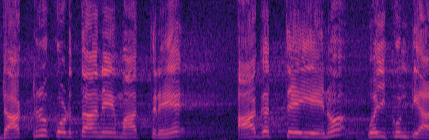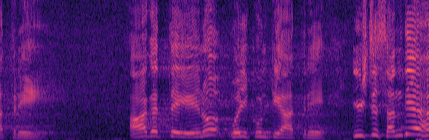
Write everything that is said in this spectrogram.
ಡಾಕ್ಟ್ರು ಕೊಡ್ತಾನೆ ಮಾತ್ರೆ, ಆಗತ್ತೆ ಏನೋ ವೈಕುಂಠ ಯಾತ್ರೆ, ಆಗತ್ತೆ ಏನೋ ವೈಕುಂಠ ಯಾತ್ರೆ. ಇಷ್ಟು ಸಂದೇಹ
